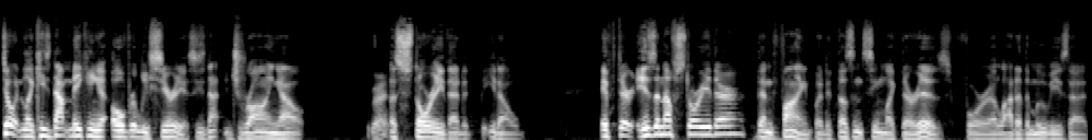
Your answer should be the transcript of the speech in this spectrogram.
doing. Like he's not making it overly serious. He's not drawing out right. a story that it, you know. If there is enough story there, then fine. But it doesn't seem like there is for a lot of the movies that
